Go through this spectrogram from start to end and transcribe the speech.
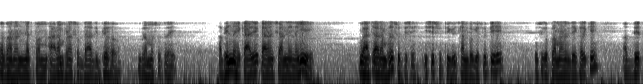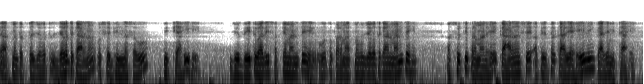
तदन्यत्व आरंभण शब्दादिभ्य ब्रह्म सूत्र है। अभिन्न है कार्य, कारण से अन्य नहीं है। वो आचारंभ श्रुति से। इसी श्रुति की छांदोग्य श्रुति है। उसी को प्रमाण दे करके अद्वैत आत्म तत्व जगत जगत कारण उससे भिन्न सब मिथ्या ही है। जो द्वैतवादी सत्य मानते हैं, वो तो परमात्मा को जगत कारण मानते हैं। अश्रुति प्रमाण है, कारण से अतिरिक्त कार्य है ही नहीं, कार्य मिथ्या है।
